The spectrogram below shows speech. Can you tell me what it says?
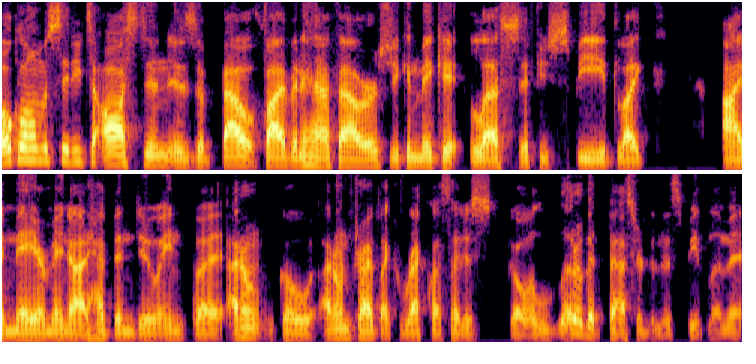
Oklahoma City to Austin is about five and a half hours. You can make it less if you speed like I may or may not have been doing, but I don't go I don't drive like reckless. I just go a little bit faster than the speed limit.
